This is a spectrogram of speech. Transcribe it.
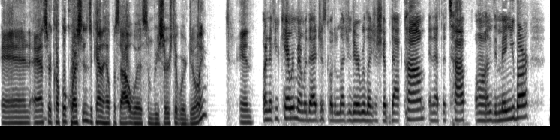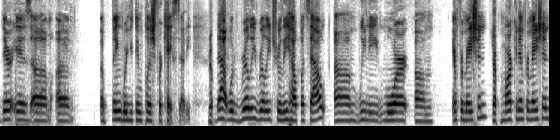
and answer a couple of questions to kind of help us out with some research that we're doing. And and if you can't remember that just go to legendaryrelationship.com and at the top on the menu bar there is um, a, a thing where you can push for case study Yep. that would really really truly help us out um, we need more um, information Yep. market information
